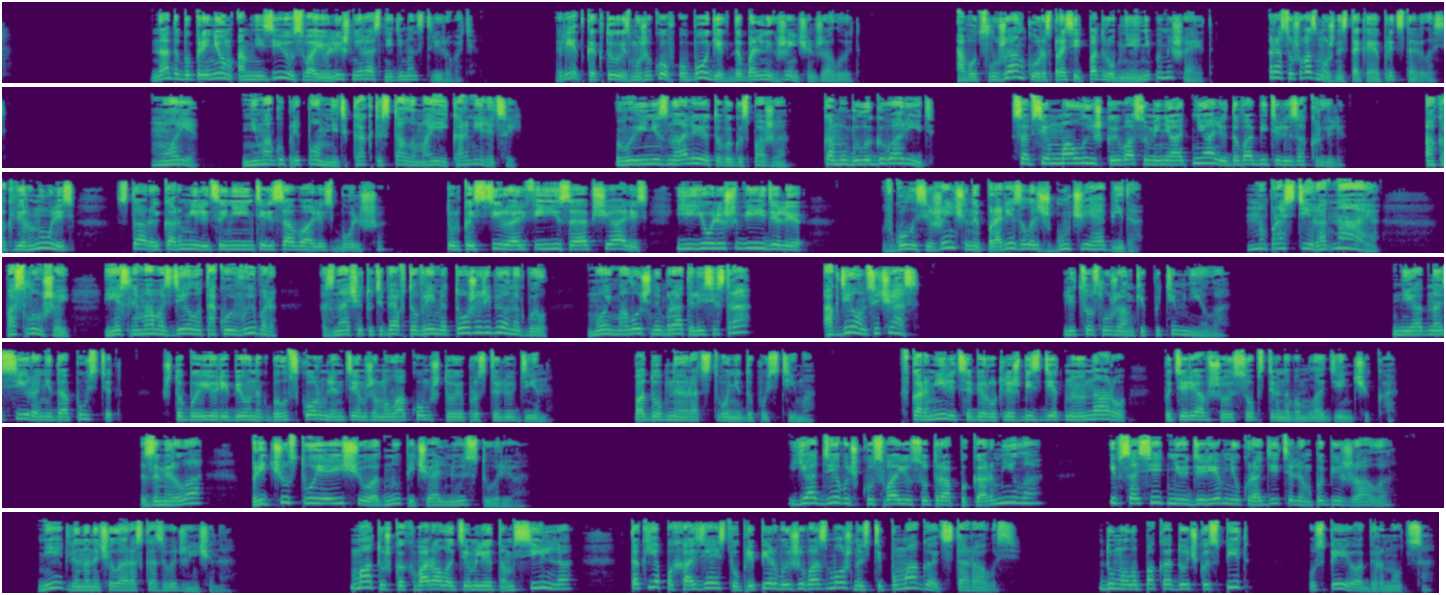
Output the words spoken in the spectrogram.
Надо бы при нем амнезию свою лишний раз не демонстрировать. Редко кто из мужиков убогих да больных женщин жалует. А вот служанку расспросить подробнее не помешает, раз уж возможность такая представилась. «Море, не могу припомнить, как ты стала моей кормилицей». «Вы и не знали этого, госпожа. Кому было говорить? Совсем малышкой вас у меня отняли, да в обители закрыли. А как вернулись, старой кормилицей не интересовались больше. Только с Сирой Альфиисой общались, ее лишь видели». В голосе женщины прорезалась жгучая обида. «Ну, прости, родная. Послушай, если мама сделала такой выбор, значит, у тебя в то время тоже ребенок был, мой молочный брат или сестра? А где он сейчас?» Лицо служанки потемнело. Ни одна сира не допустит, чтобы ее ребенок был вскормлен тем же молоком, что и простолюдин. Подобное родство недопустимо. В кормилице берут лишь бездетную нару, потерявшую собственного младенчика. Замерла, предчувствуя еще одну печальную историю. Я девочку свою с утра покормила и в соседнюю деревню к родителям побежала. Медленно начала рассказывать женщина. Матушка хворала тем летом сильно, так я по хозяйству при первой же возможности помогать старалась. Думала, пока дочка спит, успею обернуться.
